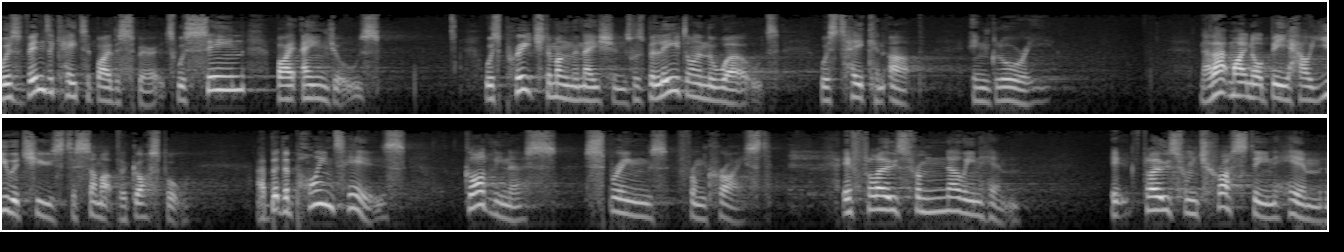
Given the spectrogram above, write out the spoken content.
was vindicated by the spirits, was seen by angels, was preached among the nations, was believed on in the world, was taken up in glory. Now, that might not be how you would choose to sum up the gospel, uh, but the point is godliness springs from Christ. It flows from knowing Him. It flows from trusting Him,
